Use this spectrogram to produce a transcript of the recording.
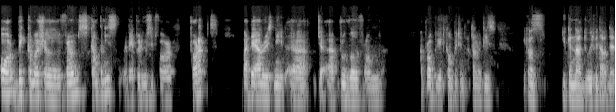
or big commercial firms, companies, they produce it for products, but they always need uh, approval from appropriate competent authorities because you cannot do it without them.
